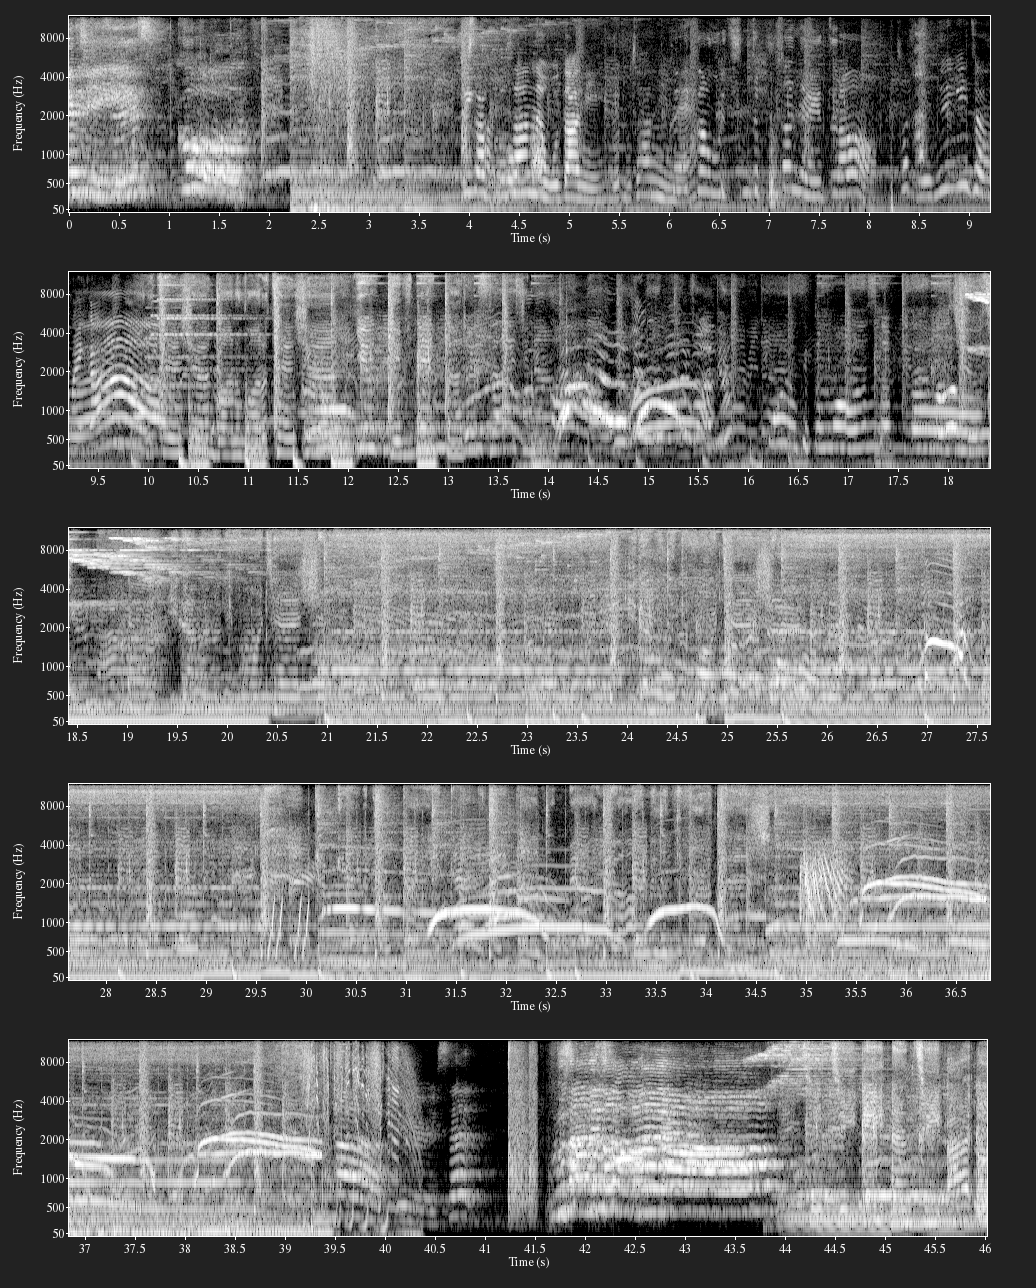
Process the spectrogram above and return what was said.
뉴진스 Good! 우리가 부산에 오다니. 부산이네. 그러니까 우리 진짜 부산이야 얘들아. 예능이잖아. you know. 와 여기 너무 아름답다. C-A-N-T-I-O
